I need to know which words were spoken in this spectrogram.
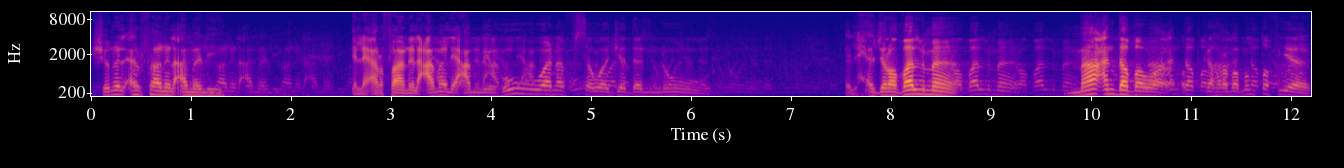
شنو العرفان العملي؟ العرفان العملي عمي هو نفسه وجد النور. الحجرة ظلمة ما عنده ضوء كهرباء منطفية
